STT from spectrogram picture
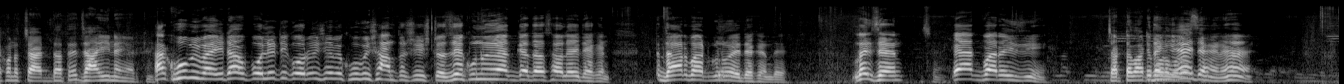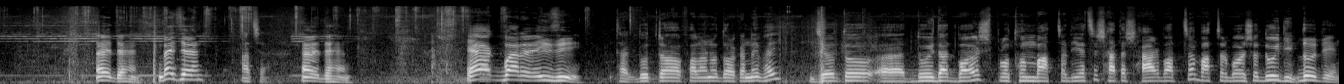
এখনও চার দাঁতে যাই নাই আর কি। আর খুবই ভাই এটা পলিটিক গরু হিসেবে খুবই শান্তশিষ্ট যে কোনো এক গাদা চাল দেখেন দার বাটগুলো এই দেখেন দে দেখছেন? আচ্ছা। একবার ইজি চারটা বাটি এই দেখেন হ্যাঁ। এই দেখেন দেখছেন? আচ্ছা। এই দেখেন। একবার ইজি থাক দুধটা ফালানোর দরকার নেই ভাই। যেহেতু দুই দাঁত বয়স প্রথম বাচ্চা দিয়েছে সাথে সার বাচ্চা বাচ্চার বয়সও দুই দিন। দুই দিন।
